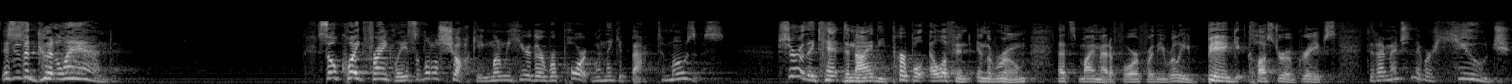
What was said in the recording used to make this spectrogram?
This is a good land. So, quite frankly, it's a little shocking when we hear their report when they get back to Moses. Sure, they can't deny the purple elephant in the room. That's my metaphor for the really big cluster of grapes. Did I mention they were huge?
